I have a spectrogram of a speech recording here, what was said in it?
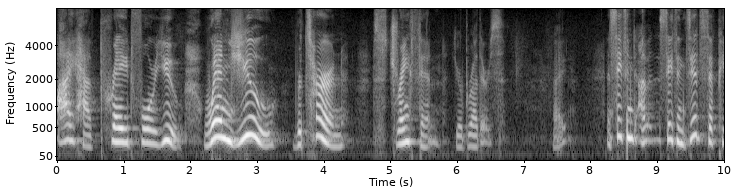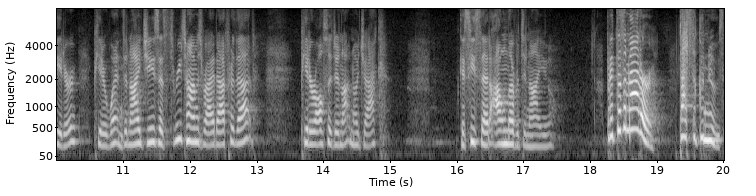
I have prayed for you. When you return, strengthen your brothers, right? And Satan, uh, Satan did sift Peter. Peter went and denied Jesus three times right after that. Peter also did not know Jack because he said, I'll never deny you. But it doesn't matter. That's the good news.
